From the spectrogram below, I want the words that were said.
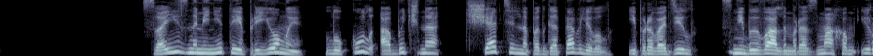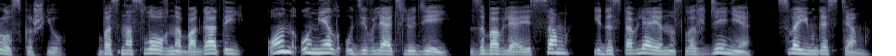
Свои знаменитые приемы Лукул обычно тщательно подготавливал и проводил с небывалым размахом и роскошью. Баснословно богатый, он умел удивлять людей, забавляясь сам и доставляя наслаждение своим гостям.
